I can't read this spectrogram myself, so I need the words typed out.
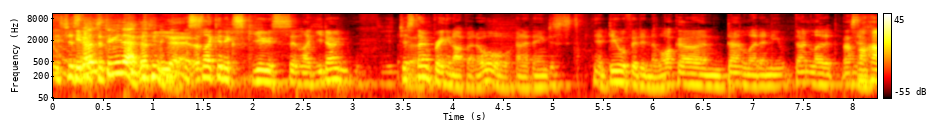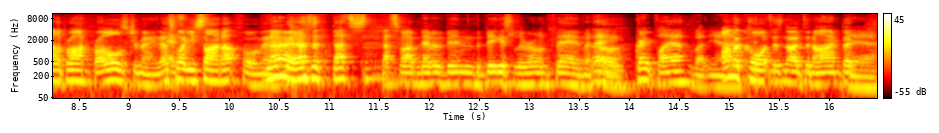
it's just He like does the- do that, doesn't he? Yeah. It's like an excuse, and like you don't. you Just don't bring it up at all, kind of thing. Just you know, deal with it in the locker, and don't let any, don't let it. That's not know- how LeBron rolls, Jermaine. That's It's- what you signed up for, man. No, that's a, that's that's why I've never been the biggest LeBron fan. But hey, Oh. great player. But yeah, on the court, there's no denying, but Yeah.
